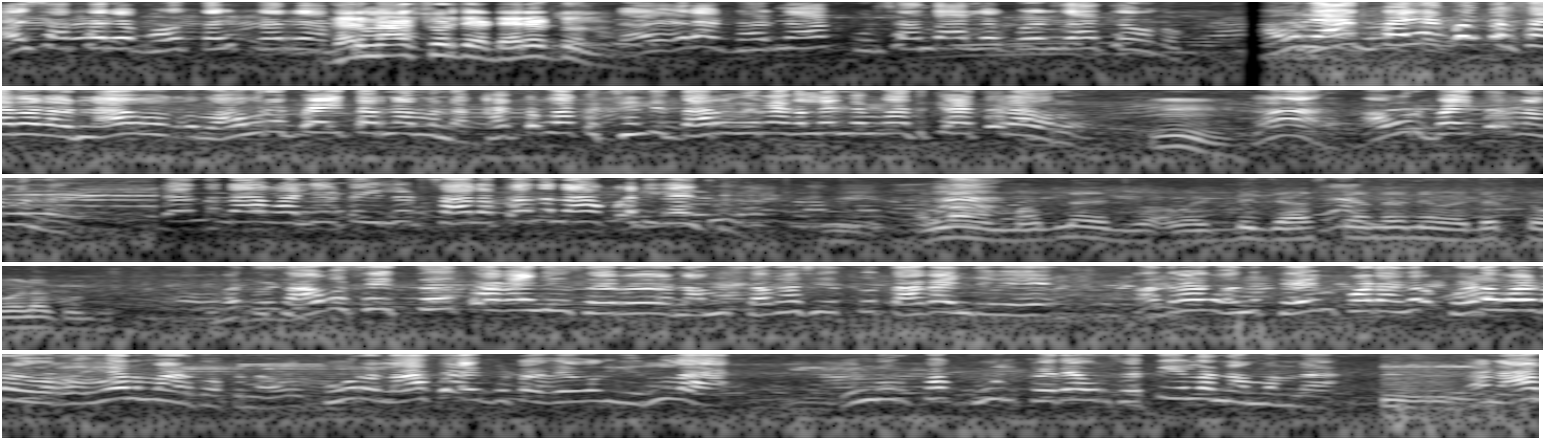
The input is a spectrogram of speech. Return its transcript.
ऐसा करे बहुत तरीक करे घर में आग छोड़ते डायरेक्ट डायरेक्ट घर में आग ಕುಡ್ಸಂದ ಅಲ್ಲೇ ಬಳಿ ಜಾತೆ ಅವನು. ಅವ್ರು ಯಾಕೆ ಭಯ ಗೊತ್ತಾರ ಸರ್ ನಾವು ಅವರು ಬೈತಾರೆ ನಮ್ಮನ್ನ. ಕಟ್ಟಬೇಕು ಚಿಂದಿ ದರವಿರಾಗಲ್ಲ ನಿಮ್ಮ ಅಂತ ಕೇಳ್ತಾರ ಅವರು. ಹಾ ಅವ್ರು ಬೈತಾರೆ ನಮ್ಮನ್ನ. ನಾವು ಅಲ್ಲಿ ಇಲ್ಲಿ ಸಾಲ ತಂದು ನಾವು ಕಡೆಗೆ ಅಲ್ಲ ಮೊದಲೇ ವಡ್ಡಿ ಜಾಸ್ತಿ ಅಂದ್ರೆ ನೀವು ಎದಕ್ಕೆ ತಗೊಳಕ್ ಹೋಗಿ ಮತ್ತೆ ಸಮಸ್ಯೆ ಇತ್ತು ತಗೊಂಡಿವಿ ಸರ್ ನಮ್ಮ ಸಮಸ್ಯೆ ಇತ್ತು ತಗೊಂಡಿವಿ. ಅದ್ರಾಗ ಒಂದು ಟೈಮ್ ಕೊಡ ಅಂದ್ರೆ ಕೊಡಬೇಡ್ರಿ ಅವರು. ಏನು ಮಾಡ್ಬೇಕು ನಾವು? ಪೂರ ಲಾಸ್ ಆಗಿಬಿಟ್ಟಾವೆ ಇವಾಗ ಇಲ್ಲ. ಇನ್ನೂರು ರೂಪಾಯಿ ಕೂಲಿ ಕರೆ ಅವ್ರ ಸತಿ ಇಲ್ಲ ನಮ್ಮನ್ನ. ನಾವು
